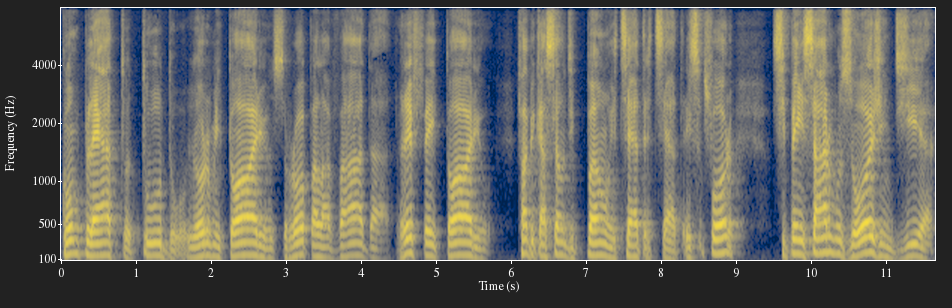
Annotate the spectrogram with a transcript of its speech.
completo tudo, dormitórios, roupa lavada, refeitório, fabricação de pão, etc, etc. Isso for, se pensarmos hoje em dia,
